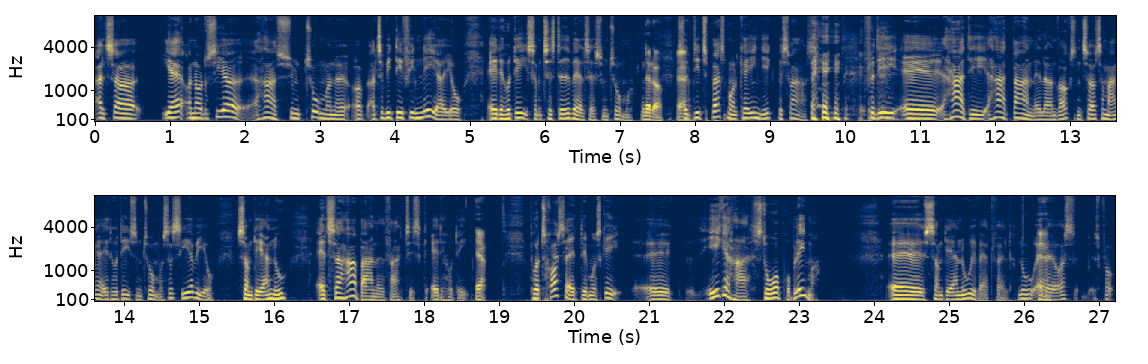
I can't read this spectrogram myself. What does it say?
altså, ja, og når du siger, har symptomerne, og, altså vi definerer jo ADHD som tilstedeværelse af symptomer. Netop. Ja. Så dit spørgsmål kan egentlig ikke besvares. Fordi øh, har, de, har et barn eller en voksen så så mange ADHD-symptomer, så siger vi jo, som det er nu, at så har barnet faktisk ADHD. Ja. På trods af, at det måske øh, ikke har store problemer, øh, som det er nu i hvert fald. Nu er Ja. der jo også for,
